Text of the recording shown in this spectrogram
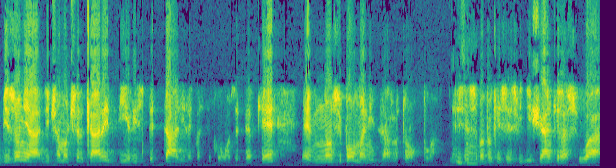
bisogna diciamo, cercare di rispettarle queste cose perché eh, non si può umanizzarlo troppo, nel esatto. senso proprio che si sfinisce anche la sua,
